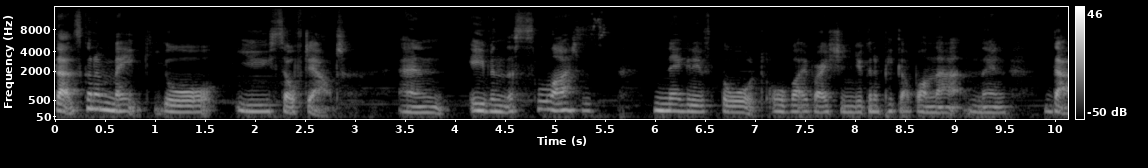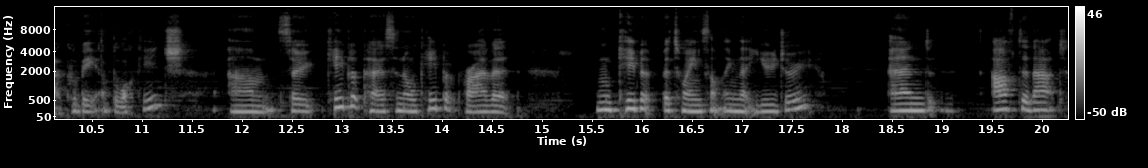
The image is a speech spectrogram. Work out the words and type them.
that's going to make your you self-doubt and even the slightest negative thought or vibration you're going to pick up on that and then that could be a blockage um, so keep it personal keep it private and keep it between something that you do and after that,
